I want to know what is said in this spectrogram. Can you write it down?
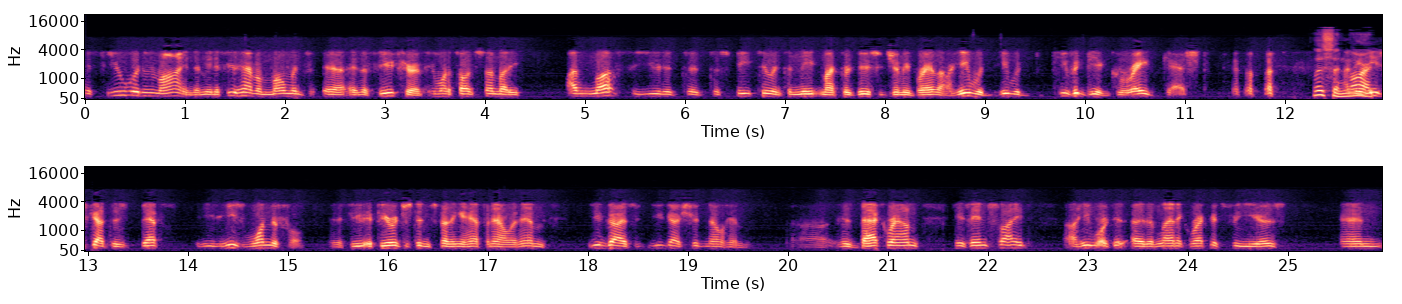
if you wouldn't mind. I mean, if you have a moment uh, in the future, if you want to talk to somebody, I'd love for you to, to to speak to and to meet my producer Jimmy Bralower. He would he would he would be a great guest. listen, I Mark. mean, he's got this depth. He, he's wonderful. And if you if you're interested in spending a half an hour with him, you guys you guys should know him. Uh, his background, his insight. Uh, he worked at, at Atlantic Records for years, and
